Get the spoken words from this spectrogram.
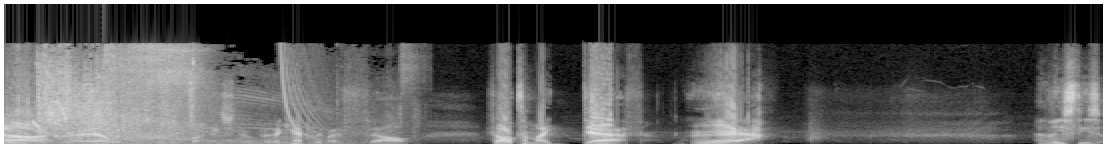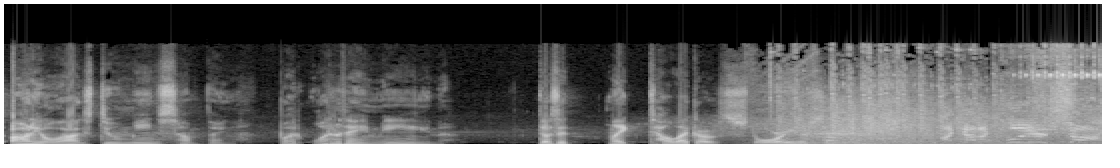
Oh, great, that was just really fucking stupid. I can't believe I fell. Fell to my death. Yeah. At least these audio logs do mean something. But what do they mean? Does it, like, tell like a story or something? I got a clear shot!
